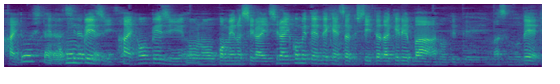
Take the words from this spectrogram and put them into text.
はい、どうしたらホームページ、はい、ホームページ、あのお米の白井、白井米店で検索していただければ、あの、出ていますので、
